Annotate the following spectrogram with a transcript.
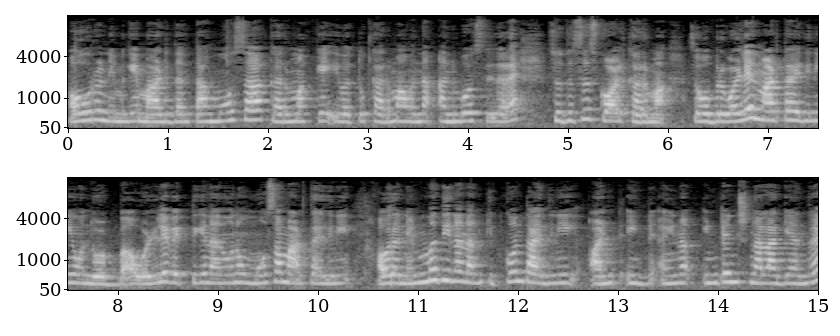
ಅವರು ನಿಮಗೆ ಮಾಡಿದಂತಹ ಮೋಸ ಕರ್ಮಕ್ಕೆ ಇವತ್ತು ಕರ್ಮವನ್ನ ಅನುಭವಿಸ್ತಿದ್ದಾರೆ. So this is called karma. So ಒಬ್ರು ಒಳ್ಳೇದು ಮಾಡ್ತಾ ಇದ್ದೀನಿ. ಒಂದು ಒಬ್ಬ ಒಳ್ಳೆ ವ್ಯಕ್ತಿಗೆ ನಾನು ಮಾಡ್ತಾ ಇದ್ದೀನಿ, ಅವರ ನೆಮ್ಮದಿನ ನಾನು ಕಿತ್ಕೊಂತಾ ಇದ್ದೀನಿ, ಅಂಟ್ ಇಂಟೆನ್ಷನಲ್ ಆಗಿ ಅಂದ್ರೆ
